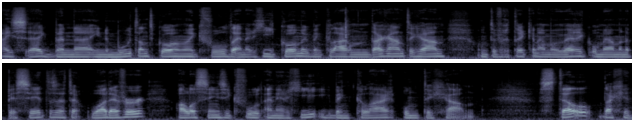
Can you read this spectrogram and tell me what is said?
nice, hè, ik ben uh, in de moed aan het komen, ik voel de energie komen, ik ben klaar om een dag aan te gaan, om te vertrekken naar mijn werk, om mij aan mijn pc te zetten, whatever. Alleszins, ik voel energie, ik ben klaar om te gaan. Stel dat je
